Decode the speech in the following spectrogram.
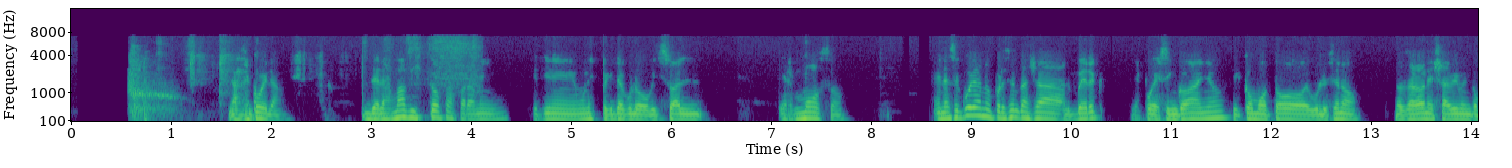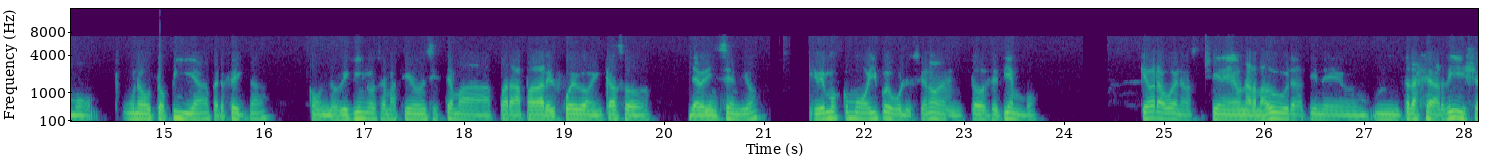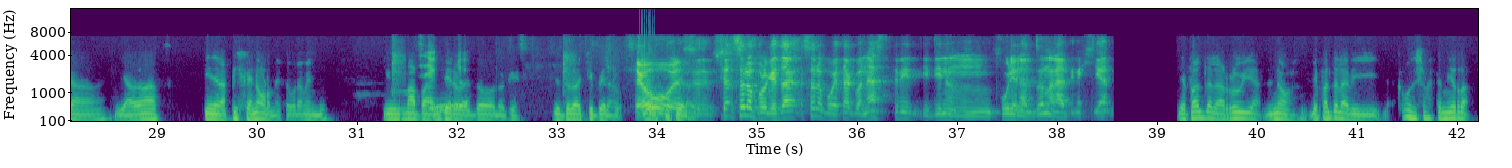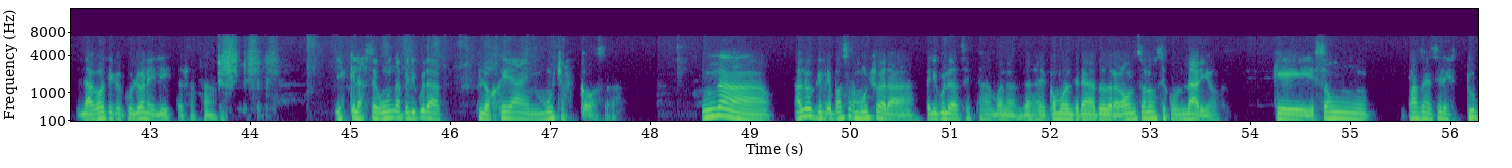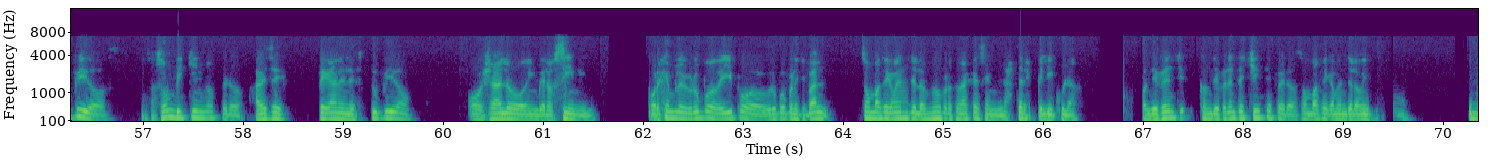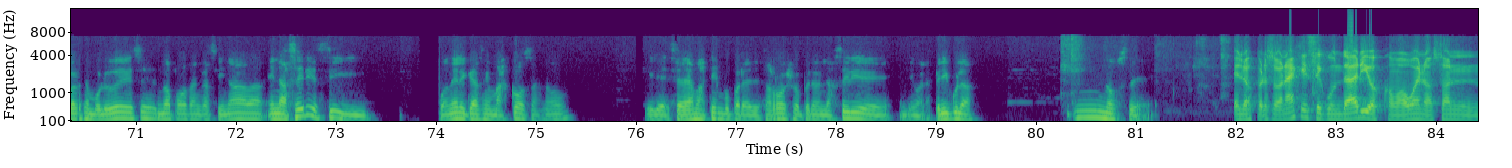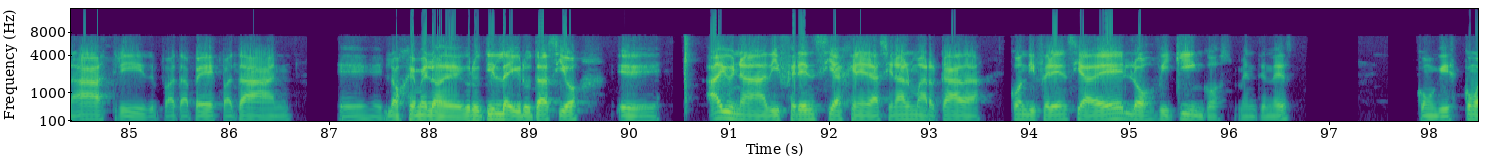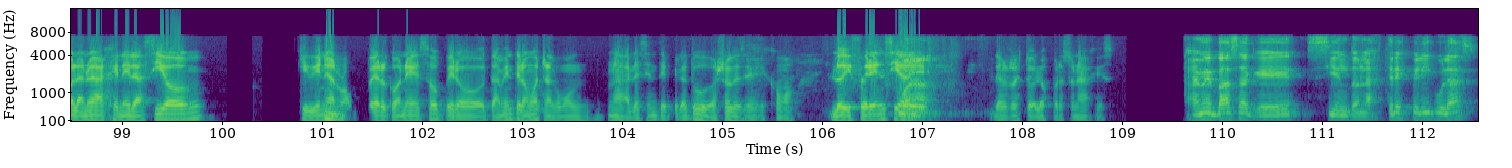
La secuela. De las más vistosas para mí, que tiene un espectáculo visual hermoso. En la secuela nos presentan ya al Berg, después de cinco años, y cómo todo evolucionó. Los dragones ya viven como una utopía perfecta. Con los vikingos además tienen un sistema para apagar el fuego en caso de haber incendio. Y vemos cómo Hippo evolucionó en todo este tiempo. Que ahora, bueno, tiene una armadura, tiene un, un traje de ardilla y además tiene la pija enorme seguramente. Y un mapa entero de todo lo que es de todo el archipiélago. Seguro, solo, porque está, solo porque está con Astrid y tiene un Furia Nocturna, la tiene gigante. Le falta la rubia, no, le falta la ¿cómo se llama esta mierda? La gótica culona y listo, ya está. Y es que la segunda película flojea en muchas cosas. Una, algo que le pasa mucho a las películas estas, bueno, las de cómo entrenar a tu dragón, son los secundarios, que son, pasan de ser estúpidos, o sea, son vikingos, pero a veces pegan el estúpido o ya lo inverosímil. Por ejemplo, el grupo de Hippo, el grupo principal, son básicamente los mismos personajes en las tres películas con, diferentes con diferentes chistes, pero son básicamente lo mismo. Siempre hacen boludeces, no aportan casi nada. En la serie sí, ponele que hacen más cosas, ¿no? Y le- se da más tiempo para el desarrollo, pero en la serie, digo, en la película, mm, no sé. En los personajes secundarios, como bueno, son Astrid, Patapés, Patán, eh, los gemelos de Grutilda y Grutacio, eh, hay una diferencia generacional marcada, con diferencia de los vikingos, ¿me entendés? Como que es como la nueva generación que viene a Mm. romper con eso, pero también te lo muestran como un, un adolescente pelotudo, yo qué sé, es como lo diferencia de- del resto de los personajes. a mí me pasa que siento en las tres películas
